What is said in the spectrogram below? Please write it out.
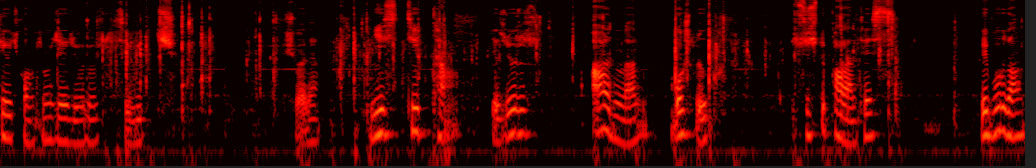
switch komutumuzu yazıyoruz. Switch şöyle listitam yazıyoruz. Ardından boşluk süslü parantez ve buradan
